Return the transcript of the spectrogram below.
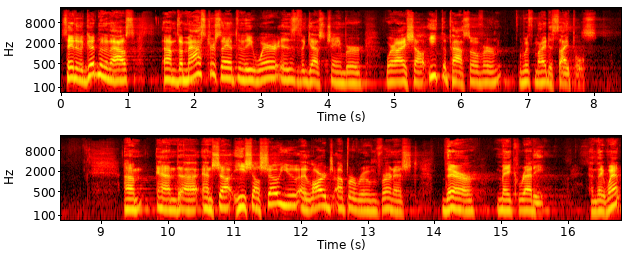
say to the goodman of the house, um, The master saith to thee, Where is the guest chamber where I shall eat the Passover with my disciples? Um, and uh, and shall, he shall show you a large upper room furnished. There make ready. And they went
